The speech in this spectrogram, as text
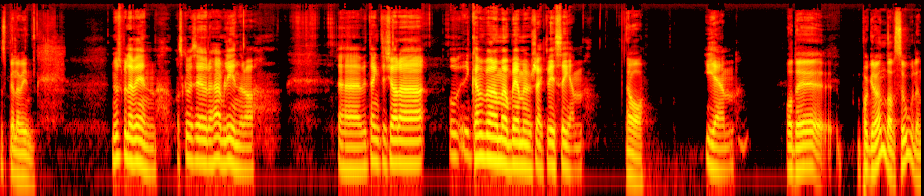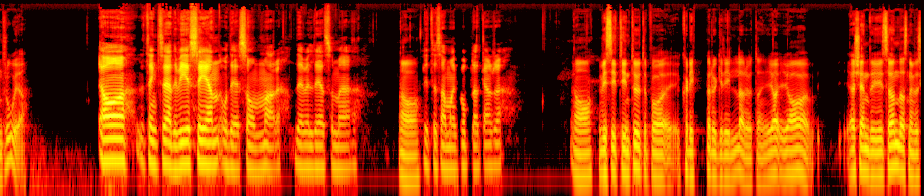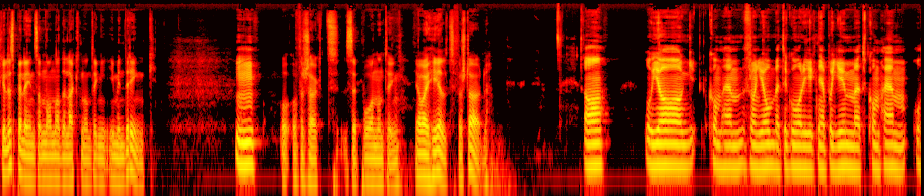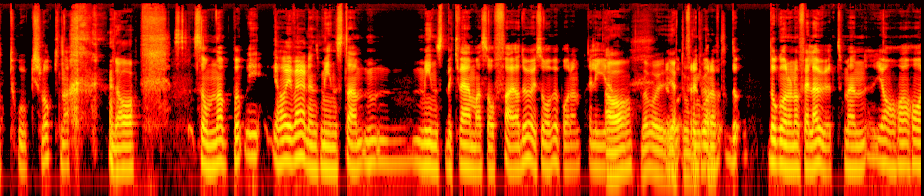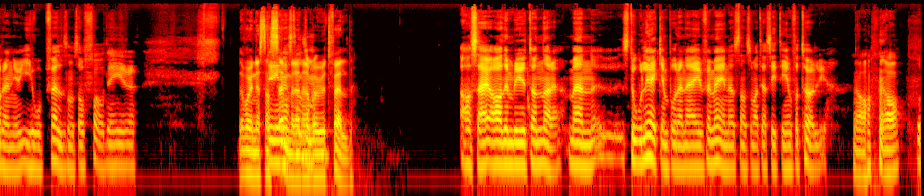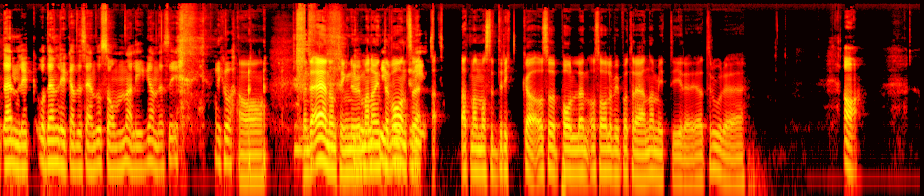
Nu spelar vi in. Nu spelar vi in. Och ska vi se hur det här blir nu då. Eh, vi tänkte köra... Och kan vi börja med att be om ursäkt, vi är sen. Ja, Igen. och det är på grund av solen tror jag. Ja, jag tänkte säga det. Vi är sen och det är sommar. Det är väl det som är Ja, lite sammankopplat kanske. ja. Vi sitter ju inte ute på klipper och grillar utan jag, jag, jag kände ju i söndags när vi skulle spela in som någon hade lagt någonting i min drink. Mm. Och, och försökt se på någonting. Jag var ju helt förstörd. Ja. Och jag kom hem från jobbet igår, gick ner på gymmet, kom hem och tog slockna. Ja, Somna på... Jag har ju världens minsta, minst bekväma soffa. Ja, du har ju sovit på den. Eller i den. ja det var ju Den går- för den går jätteobekvämt. att, då, då går den att fälla ut, men jag har, har den ju ihopfälld som soffa och det är ju... Det var ju nästan är sämre nästan när den var utfälld. Ja, så här, ja, den blir ju tunnare, men eh, storleken på den är ju för mig nästan som att jag sitter i en fåtölj. Ja, ja, Och den, lyck och den lyckades ändå somna liggandes i ja. Men det är någonting nu, man har inte vant sig att- att man måste dricka och så pollen och så håller vi på att träna mitt i det. Jag tror det Ja.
